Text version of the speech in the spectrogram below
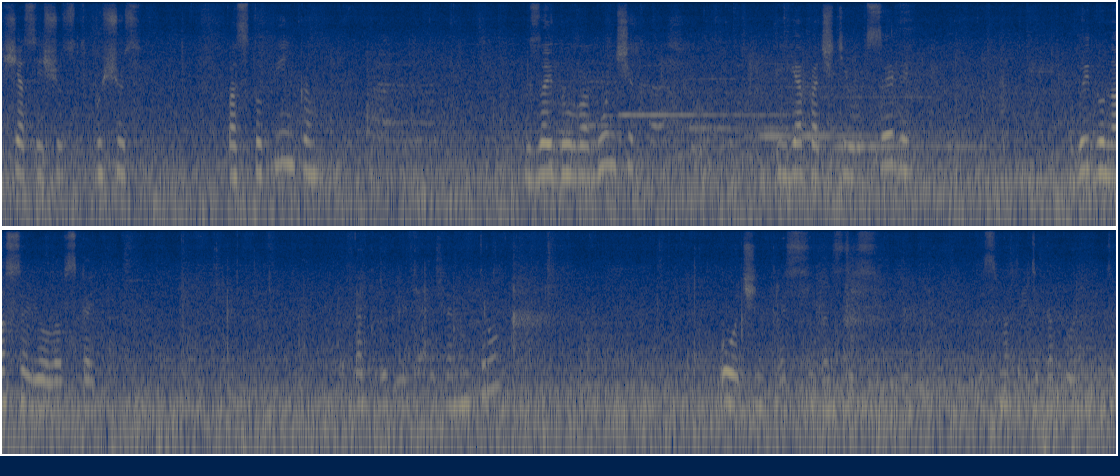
Сейчас еще спущусь по ступенькам, зайду в вагончик, и я почти у цели выйду на Савеловской. Так выглядит это метро. Очень красиво здесь. Посмотрите, какое метро.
